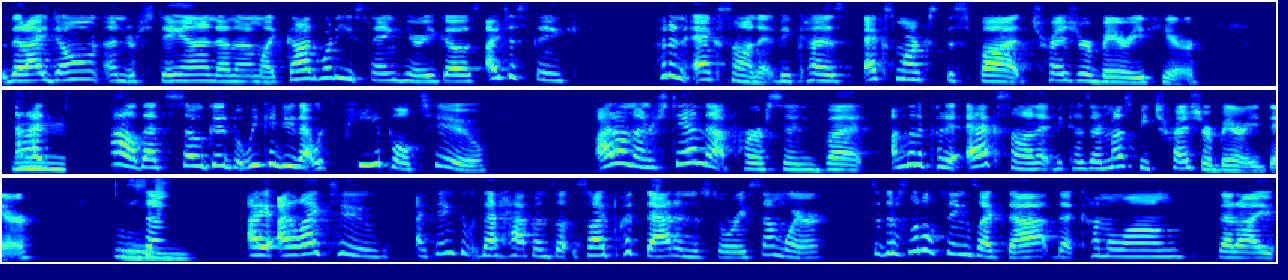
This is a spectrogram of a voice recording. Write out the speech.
that I don't understand and I'm like, God, what are you saying here? He goes, I just think put an X on it because X marks the spot, treasure buried here. And mm. I, wow, that's so good. But we can do that with people too. I don't understand that person, but I'm going to put an X on it because there must be treasure buried there. Mm. So I, I like to, I think that, that happens. So I put that in the story somewhere. So there's little things like that that come along that I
